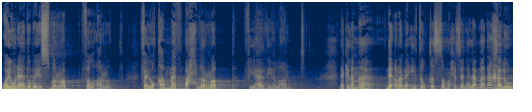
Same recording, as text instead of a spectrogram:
وينادوا باسم الرب في الأرض فيقام مذبح للرب في هذه الأرض. لكن لما نقرأ بقية القصة محزنة لما دخلوا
